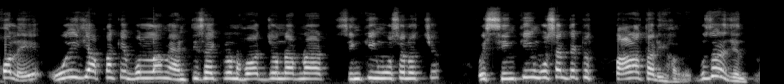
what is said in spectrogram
ফলে ওই যে আপনাকে বললাম অ্যান্টিসাইক্লোন হওয়ার জন্য আপনার সিঙ্কিং মোশন হচ্ছে, ওই সিঙ্কিং মোশনটা একটু তাড়াতাড়ি হবে। বুঝতে পেরেছেন তো?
